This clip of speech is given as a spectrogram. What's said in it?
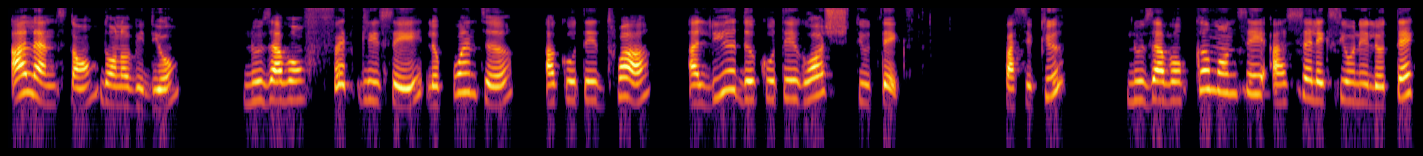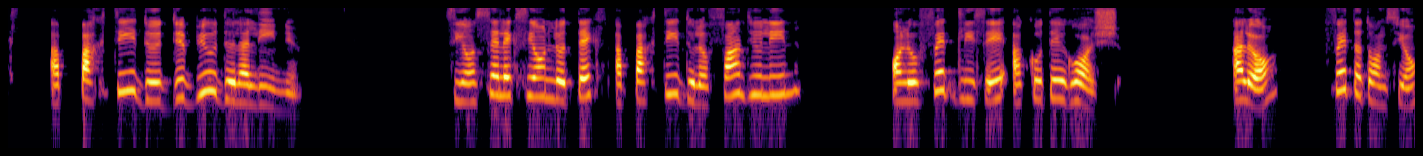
à l'instant dans la vidéo, nous avons fait glisser le pointeur à côté droit à lieu de côté gauche du texte parce que nous avons commencé à sélectionner le texte à partir du début de la ligne. Si on sélectionne le texte à partir de la fin du ligne, on le fait glisser à côté gauche. Alors, faites attention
